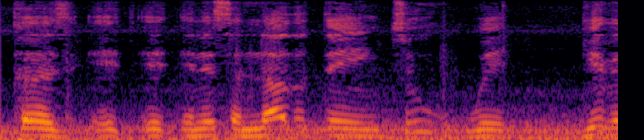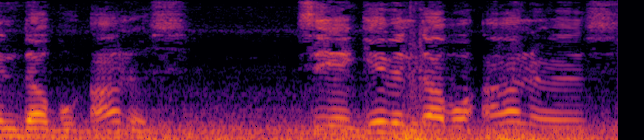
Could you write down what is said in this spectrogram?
Because it, it, and it's another thing too with giving double honors. See in giving double honors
